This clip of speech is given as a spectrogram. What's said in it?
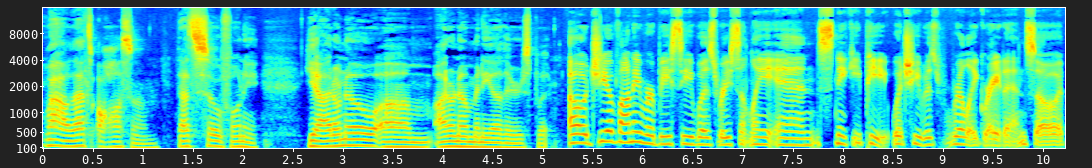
Wow, that's awesome. That's so funny. Yeah, I don't know um I don't know many others, but Oh, Giovanni Ribisi was recently in Sneaky Pete, which he was really great in. So if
